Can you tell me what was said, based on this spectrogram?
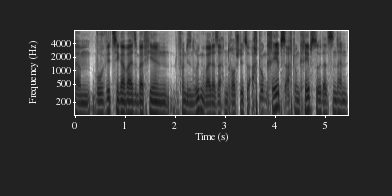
Ähm, wo witzigerweise bei vielen von diesen Rügenwalder Sachen draufsteht, so Achtung Krebs, Achtung Krebs, so das sind dann,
